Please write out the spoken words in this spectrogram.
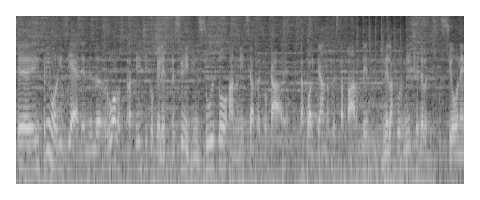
Eh, il primo risiede nel ruolo strategico che le espressioni di insulto hanno iniziato a giocare da qualche anno a questa parte nella cornice della discussione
